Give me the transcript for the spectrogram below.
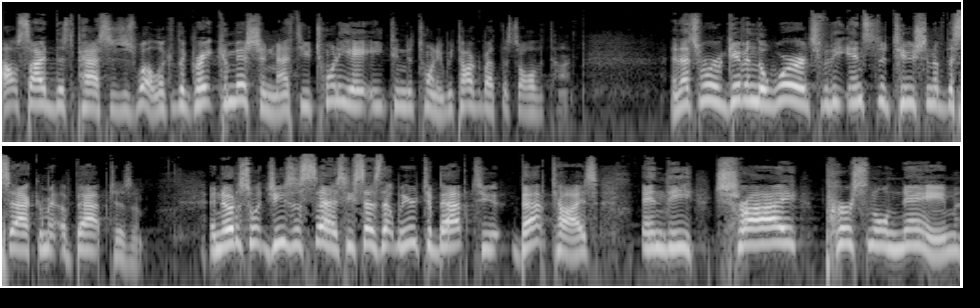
outside this passage as well. Look at the Great Commission, Matthew 28, 18 to 20. We talk about this all the time. And that's where we're given the words for the institution of the sacrament of baptism. And notice what Jesus says. He says that we are to baptize in the tri personal name,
